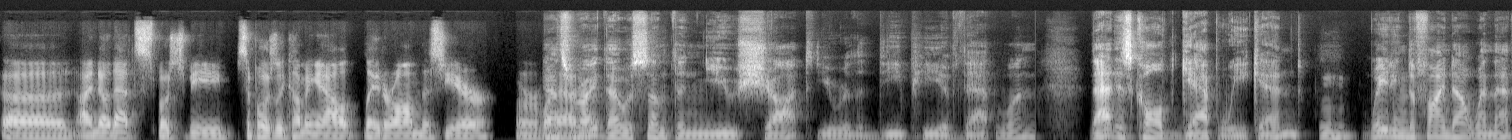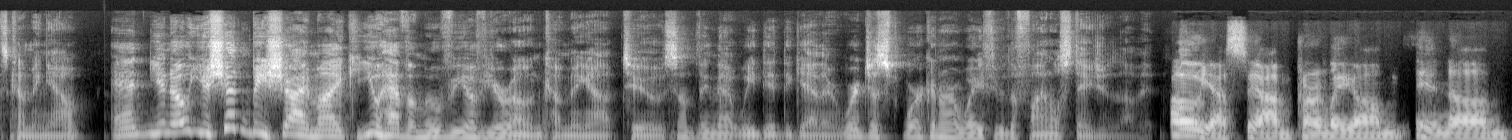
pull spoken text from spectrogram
uh, I know that's supposed to be supposedly coming out later on this year. Or That's right. That was something you shot. You were the DP of that one. That is called Gap Weekend. Mhm. Waiting to find out when that's coming out. And you know, you shouldn't be shy, Mike. You have a movie of your own coming out too, something that we did together. We're just working our way through the final stages of it. Oh yes, yeah. I'm currently um, in. Um,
